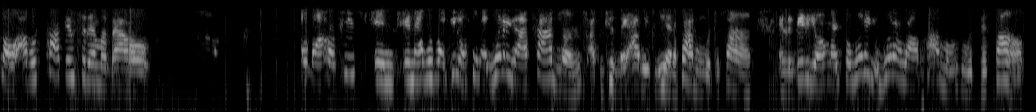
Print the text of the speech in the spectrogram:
so I was talking to them about about her piece, and and I was like, you know, so like, what are y'all problems? Because they obviously had a problem with the song and the video. I'm like, so what are what are y'all problems with this song?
